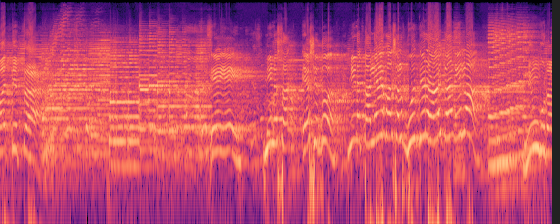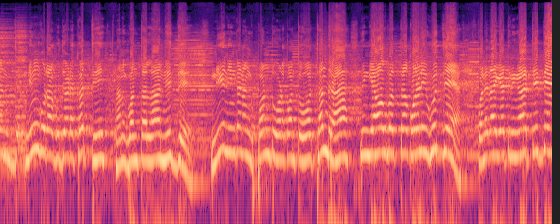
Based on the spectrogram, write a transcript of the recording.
ಹೊತ್ತಿತ್ತ. ಏ, ಏಯ್, ನೀನು ಎಷ್ಟಿದ್ದು ನಿನ್ನ ತಲೆಯಾಗ ಒಂದು ಸ್ವಲ್ಪ ಬುದ್ಧಿರ ಇಲ್ಲ. ನಿಂಗುಡ ನಿಂಗೂಡ ಗುದ್ದಾಡ ಕತ್ತಿ ನನಗೆ ಬಂತಲ್ಲ ನಿದ್ದೆ. ನೀನು ಹಿಂಗೆ ನಂಗೆ ಪಂಟು ಹೊಡ್ಕೊಂತ ಹೋತಂದ್ರ ನಿಂಗೆ ಯಾವಾಗ ಬರ್ತಾ ಕೊರಳಿ ಗುದ್ದೆ. ಕೊನೆದಾಗಿ ಎತ್ತು ನಿಂಗೆ ತಿದ್ದೆ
